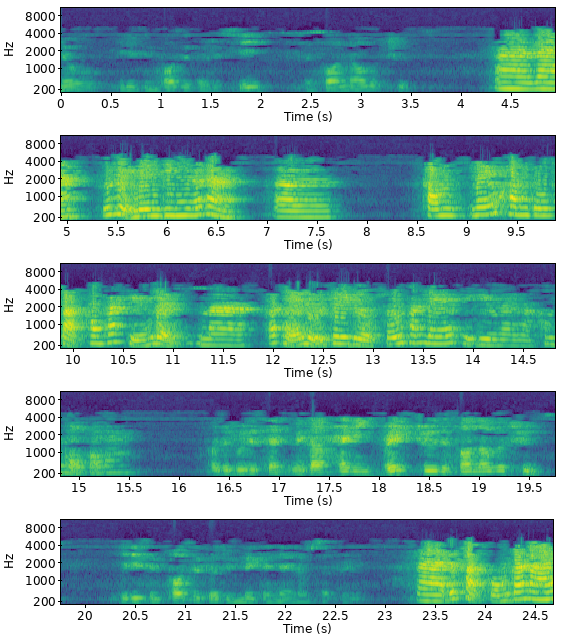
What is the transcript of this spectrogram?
know, it is impossible to see the Four Noble Truths. À, và quý vị nên ghi nhớ rằng à, không nếu không tu tập không phát triển định mà có thể liễu tri được tứ thánh đế thì điều này là không thể xảy ra As the Buddha said, without having breakthrough the Four Noble Truths, it is impossible to make an end of suffering. và đức phật cũng có nói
